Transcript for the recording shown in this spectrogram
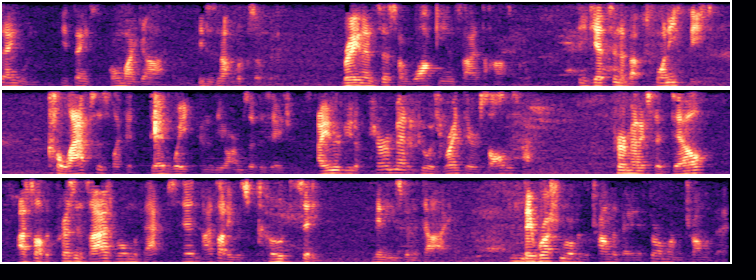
sanguine. He thinks, oh my God, he does not look so good. Reagan insists on walking inside the hospital. He gets in about 20 feet, collapses like a dead weight into the arms of his agents. I interviewed a paramedic who was right there, saw all this happen. Paramedic said, Dell, I saw the president's eyes roll in the back of his head, and I thought he was code city, meaning he's going to die. They rush him over to the trauma bay. They throw him on the trauma bay.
